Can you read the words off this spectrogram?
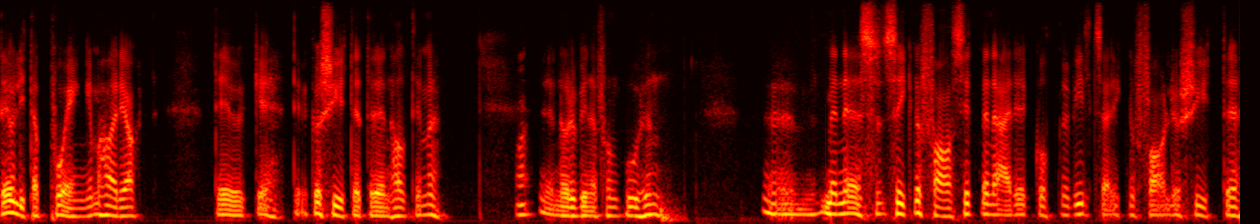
det er jo litt av poenget med harejakt. Det er jo ikke, det er jo ikke å skyte etter en halvtime. Eh, når du begynner å få en god hund. Eh, men eh, så, så, ikke noe fasit, men er det godt med vilt, så er det ikke noe farlig å skyte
